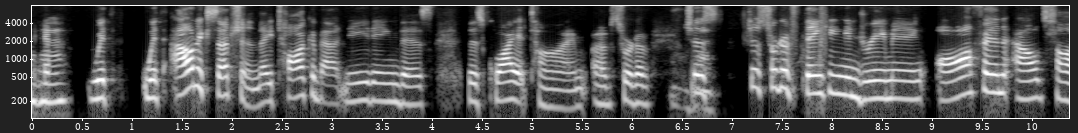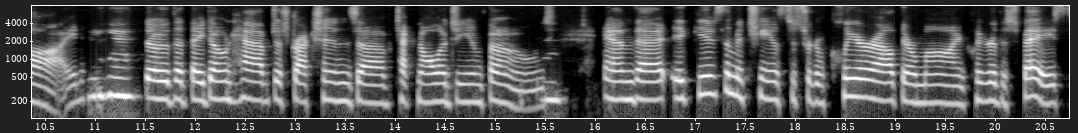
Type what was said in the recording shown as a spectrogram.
mm-hmm. and with without exception they talk about needing this this quiet time of sort of mm-hmm. just just sort of thinking and dreaming often outside mm-hmm. so that they don't have distractions of technology and phones mm-hmm. and that it gives them a chance to sort of clear out their mind clear the space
